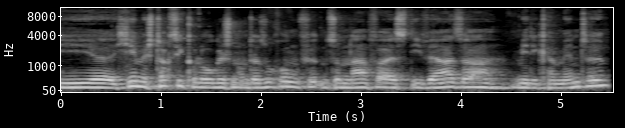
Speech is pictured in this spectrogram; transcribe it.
Die äh, chemisch-toxikologischen Untersuchungen führten zum Nachweis diverser Medikamente,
